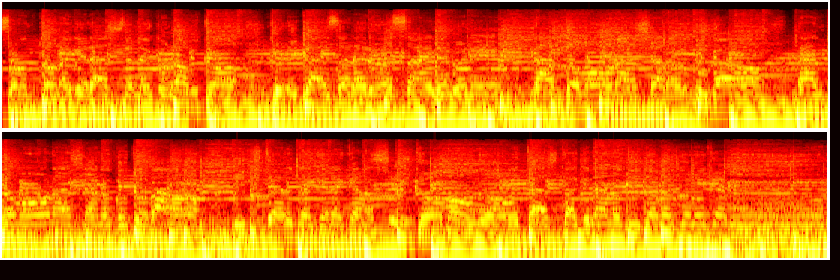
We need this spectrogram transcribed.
そっと投げ出して寝転ぶと繰り返される浅い眠り何度も同じあの小顔何度も同じあの言葉を生きてるだけで悲しいと思うのは私だけなのとタバコの煙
